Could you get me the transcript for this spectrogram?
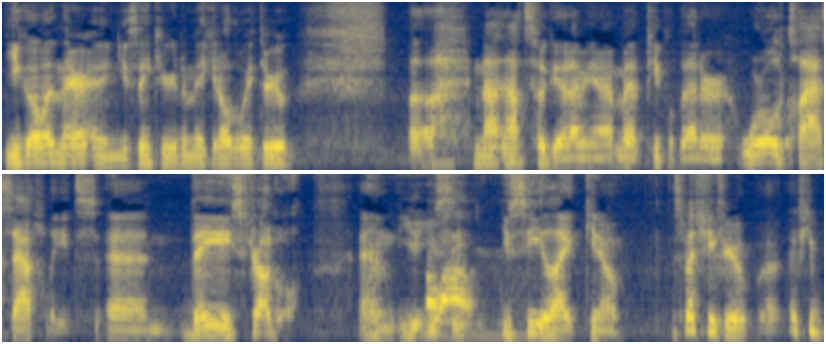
you go in there and you think you're gonna make it all the way through. Uh, not not so good. I mean, I've met people that are world class athletes and they struggle, and you, you Oh, wow. see you see like you know, especially if you're uh, if you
